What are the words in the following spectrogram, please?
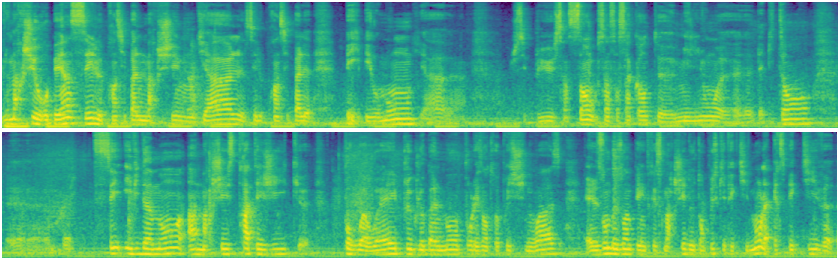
Le marché européen, c'est le principal marché mondial, c'est le principal PIB au monde. Il y a, je sais plus, 500 ou 550 millions euh, d'habitants. Euh, c'est évidemment un marché stratégique pour Huawei, plus globalement pour les entreprises chinoises. Elles ont besoin de pénétrer ce marché, d'autant plus qu'effectivement la perspective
